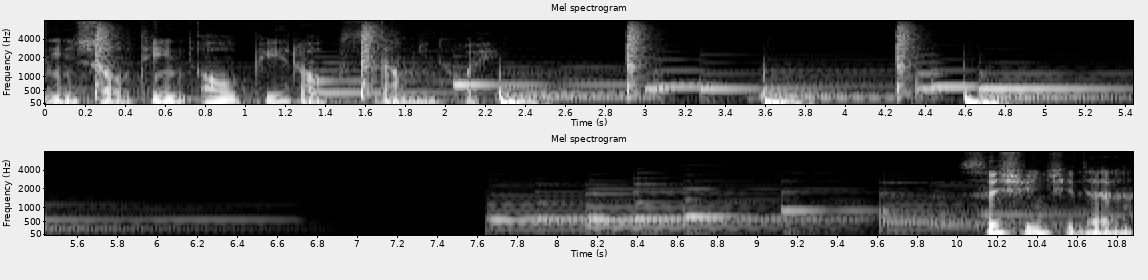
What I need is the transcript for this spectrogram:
迎收听 OP Rocks 道明会。四旬期的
